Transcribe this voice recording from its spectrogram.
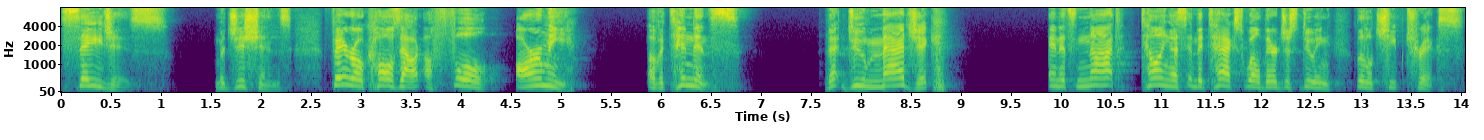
sages, magicians. Pharaoh calls out a full army of attendants that do magic and it's not telling us in the text, well, they're just doing little cheap tricks.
